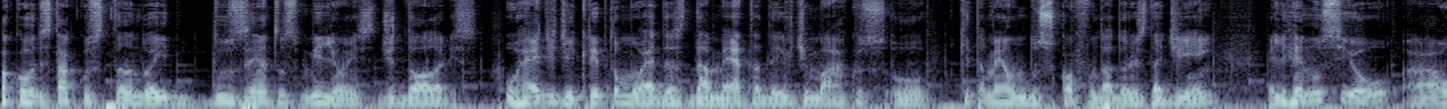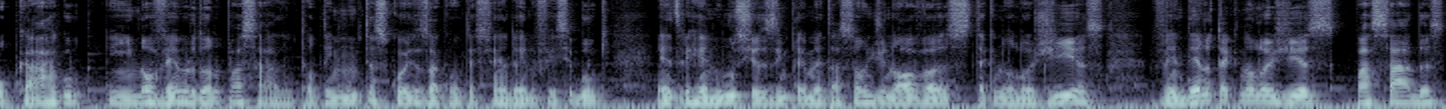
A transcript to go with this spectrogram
O acordo está custando aí 200 milhões de dólares. O head de criptomoedas da Meta, David Marcos, o que também é um dos cofundadores da Diem, ele renunciou ao cargo em novembro do ano passado. Então tem muitas coisas acontecendo aí no Facebook, entre renúncias, implementação de novas tecnologias, vendendo tecnologias passadas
